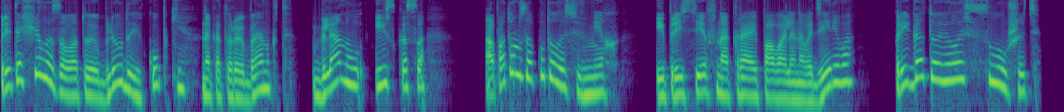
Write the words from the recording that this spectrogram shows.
притащила золотое блюдо и кубки, на которые Бенгт глянул искоса, а потом закуталась в мех и, присев на край поваленного дерева, приготовилась слушать.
